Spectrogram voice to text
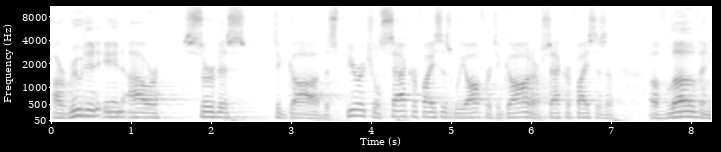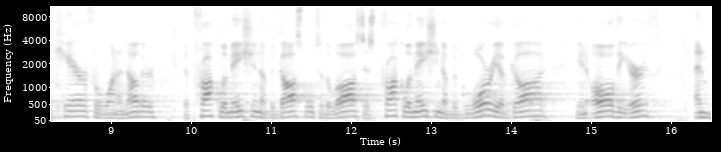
are rooted in our service to God. The spiritual sacrifices we offer to God are sacrifices of, of love and care for one another. The proclamation of the gospel to the lost is proclamation of the glory of God in all the earth. And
